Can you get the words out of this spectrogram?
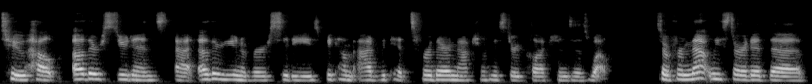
to help other students at other universities become advocates for their natural history collections as well. So from that, we started the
